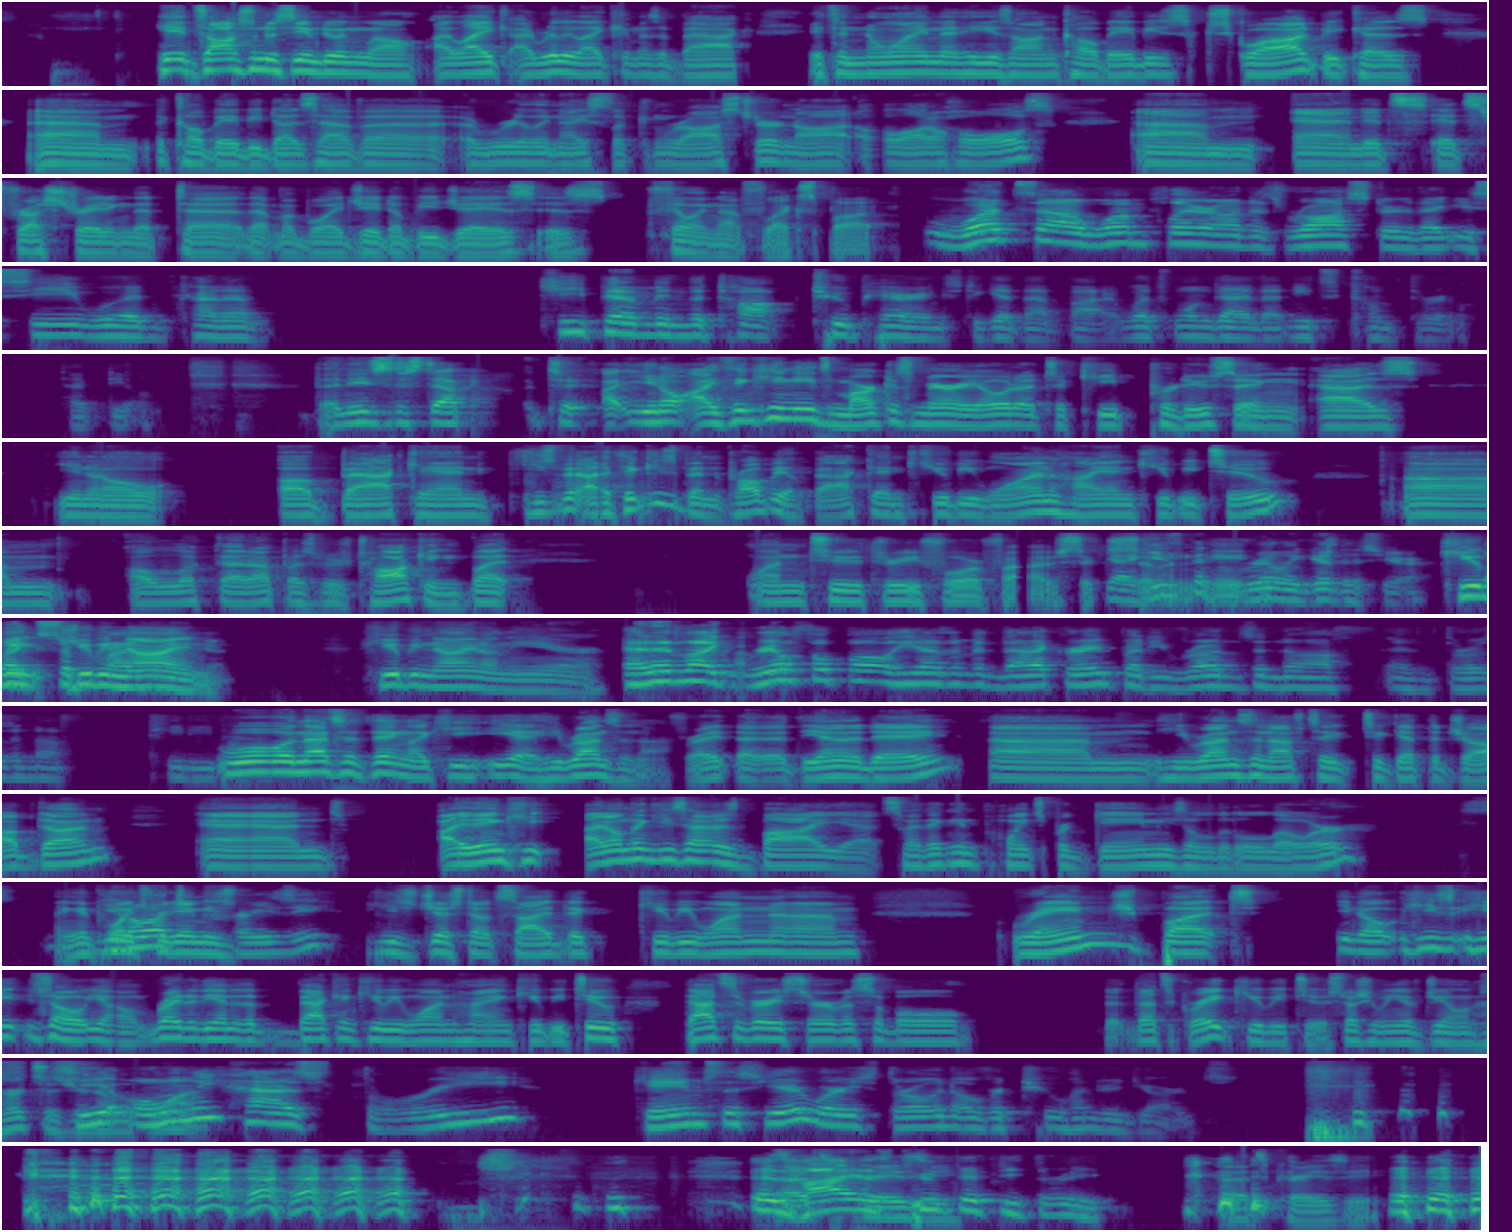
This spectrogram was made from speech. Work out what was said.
he, it's awesome to see him doing well. I like I really like him as a back. It's annoying that he's on Call Baby's squad because um, the Call Baby does have a, a really nice looking roster, not a lot of holes. Um, and it's it's frustrating that uh, that my boy JWJ is is filling that flex spot. What's uh one player on his roster that you see would kind of keep him in the top two pairings to get that buy? What's one guy that needs to come through type deal? that needs to step to uh, you know i think he needs marcus mariota to keep producing as you know a back end he's been i think he's been probably a back end qb1 high end qb2 um i'll look that up as we're talking but one two three four five six Yeah, he's seven, been eight. really good this year. QB like, QB nine. good. qb 9 on the year And then like real football, he hasn't been that great, but he runs enough and throws enough TD. Well, and that's the thing. Like he, yeah, he runs enough, right? At the end of the day, um, he runs enough to to get the job done. And I think he, I don't think he's had his buy yet. So I think in points per game, he's a little lower. I think in points per game, he's crazy. he's just outside the QB one um, range, but you know he's he so you know right at the end of the back in QB one, high in QB two. That's a very serviceable. That- That's great QB two, especially when you have Jalen Hurts as your He number one. only has three games this year where he's throwing over 200 yards. as That's high crazy. as 253. That's crazy.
